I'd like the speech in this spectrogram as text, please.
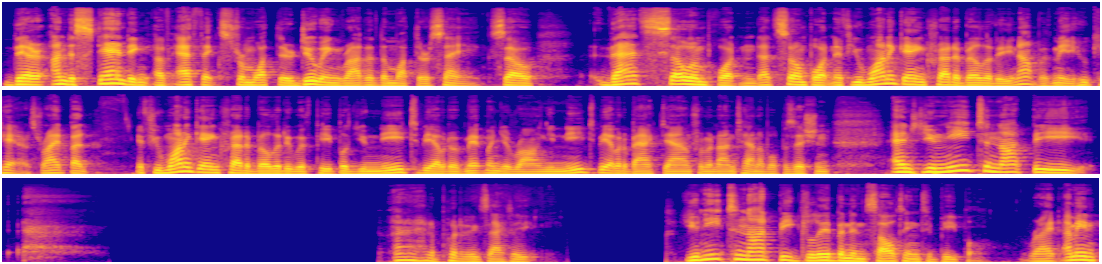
their understanding of ethics from what they're doing rather than what they're saying. So that's so important. That's so important. If you want to gain credibility, not with me, who cares, right? But if you want to gain credibility with people, you need to be able to admit when you're wrong. You need to be able to back down from an untenable position, and you need to not be. I don't know how to put it exactly you need to not be glib and insulting to people, right? I mean,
